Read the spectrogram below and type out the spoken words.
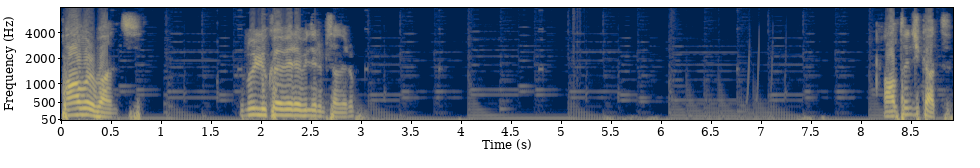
Power Band. Bunu Luke'a verebilirim sanırım. Altıncı kat.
